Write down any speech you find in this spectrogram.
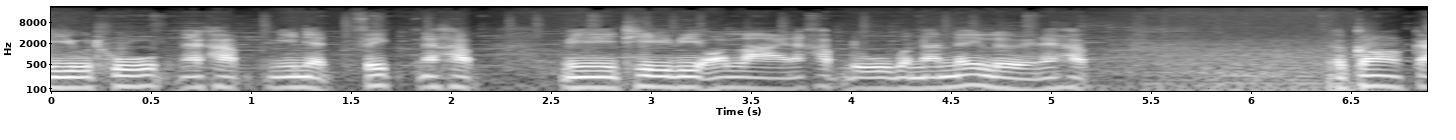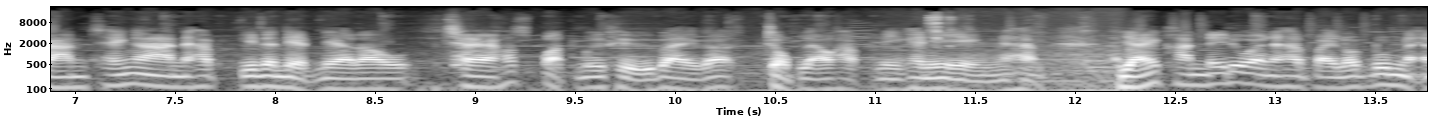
มี YouTube นะครับ มี Netflix นะครับ มีทีวีออนไลน์นะครับ ดูบนนั้นได้เลยนะครับ แล้วก็การใช้งานนะครับอินเทอร์เน็ตเนี่ยเราแชร์ฮอตสปอตมือถือไปก็จบแล้วครับ มีแค่นี้เองนะครับ ย้ายคันได้ด้วยนะครับ ไปรถรุ่นไหน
